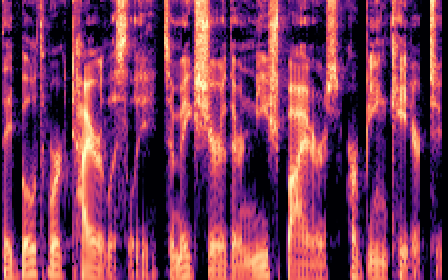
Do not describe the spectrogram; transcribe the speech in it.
They both work tirelessly to make sure their niche buyers are being catered to.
